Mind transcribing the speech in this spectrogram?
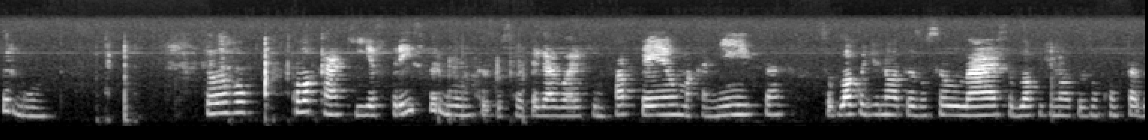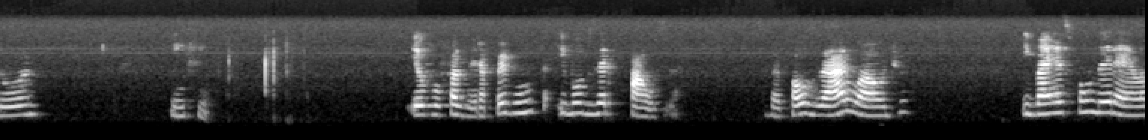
perguntas. Então eu vou colocar aqui as três perguntas. Você vai pegar agora aqui um papel, uma caneta, seu bloco de notas no celular, seu bloco de notas no computador, enfim. Eu vou fazer a pergunta e vou dizer pausa. Você vai pausar o áudio e vai responder ela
